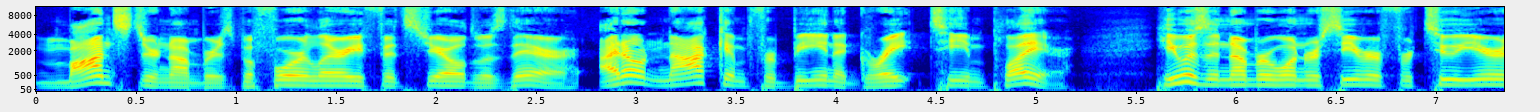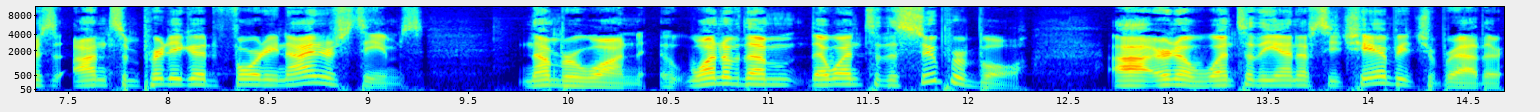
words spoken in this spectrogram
monster numbers before Larry Fitzgerald was there. I don't knock him for being a great team player. He was a number one receiver for two years on some pretty good 49ers teams. Number one. One of them that went to the Super Bowl. Uh, or no, went to the NFC Championship rather,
